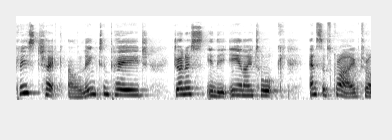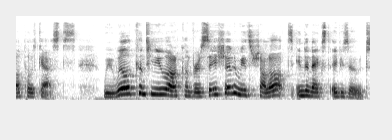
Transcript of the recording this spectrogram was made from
Please check our LinkedIn page, join us in the E&I Talk, and subscribe to our podcasts. We will continue our conversation with Charlotte in the next episode.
